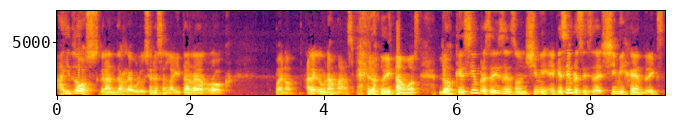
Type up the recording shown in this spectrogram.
hay dos grandes revoluciones en la guitarra de rock. Bueno, alguna más, pero digamos, los que siempre se dicen son Jimmy, el que siempre se dice Jimi Hendrix,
